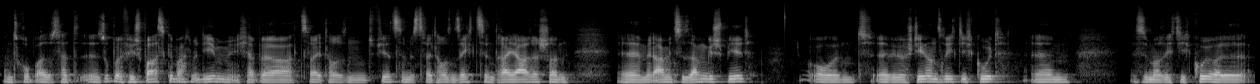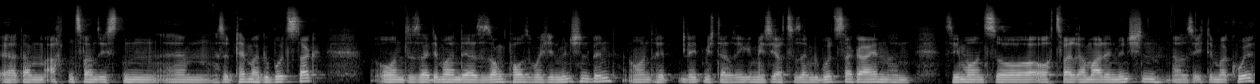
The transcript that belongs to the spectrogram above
ganz grob, also es hat äh, super viel Spaß gemacht mit ihm. Ich habe ja 2014 bis 2016 drei Jahre schon äh, mit Armin zusammengespielt und äh, wir verstehen uns richtig gut. Ähm, ist immer richtig cool, weil er hat am 28. Ähm, September Geburtstag und ist halt immer in der Saisonpause, wo ich in München bin und lädt mich dann regelmäßig auch zu seinem Geburtstag ein. Dann sehen wir uns so auch zwei, drei Mal in München. Also ist echt immer cool.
